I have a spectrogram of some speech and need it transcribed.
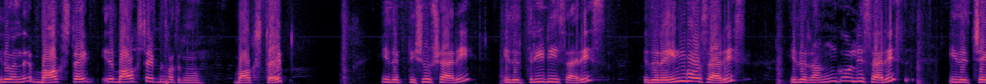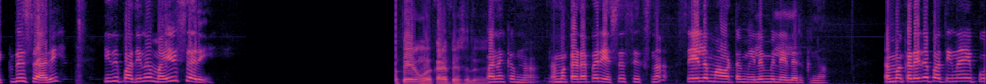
இது வந்து பாக்ஸ் டைப் இது பாக்ஸ் டைப்னு பார்த்துக்கோங்க பாக்ஸ் டைப் இது டிஷ்யூ சாரி இது த்ரீ டி சாரீஸ் இது ரெயின்போ சாரீஸ் இது ரங்கோலி சாரீஸ் இது செக்டு சாரி இது பார்த்தீங்கன்னா மயில் சாரி பேர் உங்க கடை பேர் சொல்லுங்க. வணக்கம்ண்ணா நம்ம கடை பேர் எஸ்எஸ் சிக்ஸ்னா சேலம் மாவட்டம் இளம்பிள்ளையில இருக்குண்ணா நம்ம கடையில பார்த்தீங்கன்னா இப்போ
